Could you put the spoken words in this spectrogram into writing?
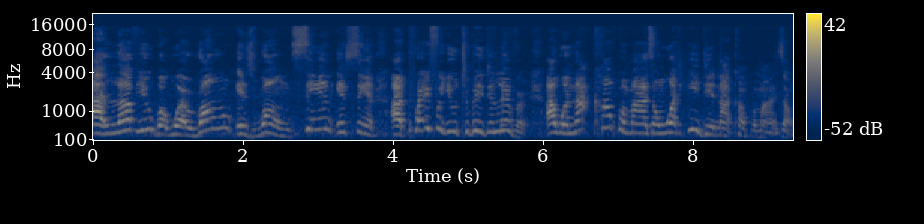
I love you, but where wrong is wrong, sin is sin. I pray for you to be delivered. I will not compromise on what He did not compromise on.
